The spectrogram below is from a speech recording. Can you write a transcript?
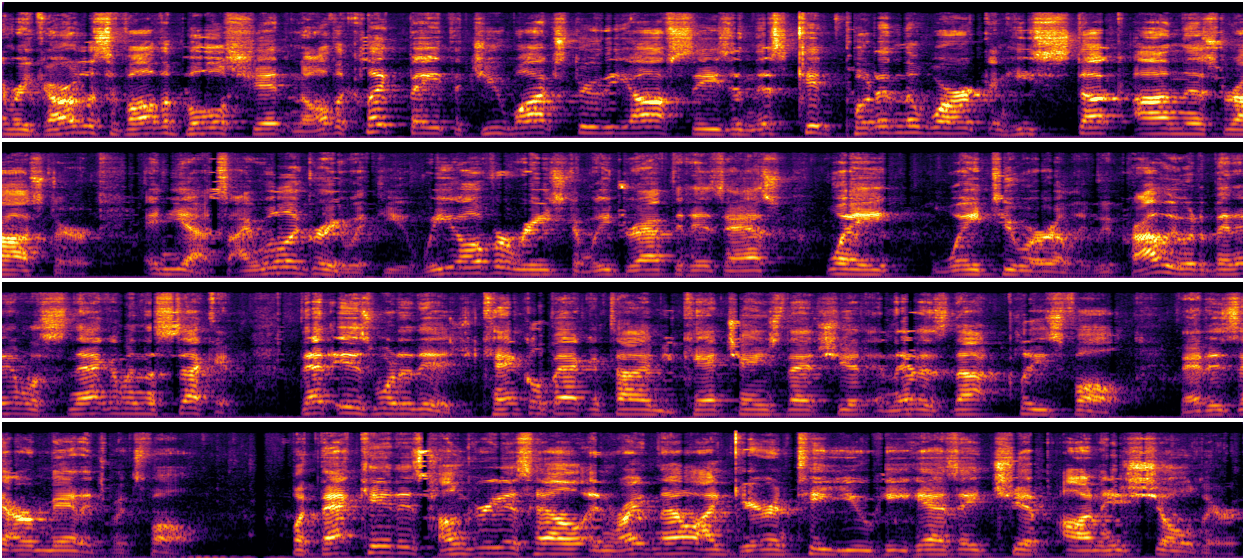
And regardless of all the bullshit and all the clickbait that you watched through the offseason, this kid put in the work and he's stuck on this roster. And yes, I will agree with you. We overreached and we drafted his ass way, way too early. We probably would have been able to snag him in the second. That is what it is. You can't go back in time. You can't change that shit. And that is not Clee's fault. That is our management's fault. But that kid is hungry as hell, and right now I guarantee you he has a chip on his shoulder.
